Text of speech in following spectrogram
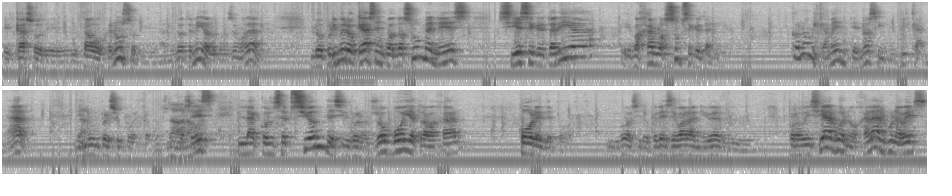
el caso de Gustavo Genuso, que amigote mío, lo conocemos de antes. Lo primero que hacen cuando asumen es, si es secretaría, eh, bajarlo a subsecretaría. Económicamente no significa nada en No. un presupuesto. pues. No, Entonces no. es la concepción de decir, bueno, yo voy a trabajar por el deporte. Y bueno, si lo querés llevar a nivel provincial, bueno, ojalá alguna vez,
